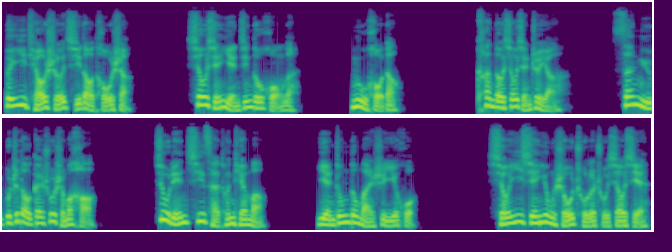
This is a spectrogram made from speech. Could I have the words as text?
被一条蛇骑到头上，萧贤眼睛都红了，怒吼道：“看到萧贤这样！”三女不知道该说什么好，就连七彩吞天蟒眼中都满是疑惑。小一仙用手杵了杵萧贤，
